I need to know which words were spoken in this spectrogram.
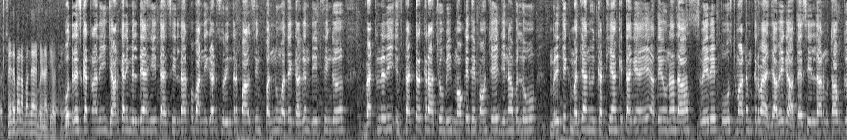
ਨਹੀਂ ਤਾਂ ਪਹਿਲਾਂ ਬੰਦਿਆਂ ਨੇ ਪੀਣਾ ਸੀ ਉੱਥੇ। ਉਧਰ ਇਸ ਘਟਨਾ ਦੀ ਜਾਣਕਾਰੀ ਮਿਲਦਿਆਂ ਹੀ ਤਹਿਸੀਲਦਾਰ ਭਵਾਨੀਗੜ੍ਹ ਸੁਰਿੰਦਰਪਾਲ ਸਿੰਘ ਪੰਨੂ ਅਤੇ ਗਗਨਦੀਪ ਸਿੰਘ ਵੈਟਰਨਰੀ ਇੰਸਪੈਕਟਰ ਕਰਾਚੋਂ ਵੀ ਮੌਕੇ ਤੇ ਪਹੁੰਚੇ ਜਿਨ੍ਹਾਂ ਵੱਲੋਂ ਮ੍ਰਿਤਕ ਮੱਝਾਂ ਨੂੰ ਇਕੱਠੀਆਂ ਕੀਤਾ ਗਿਆ ਹੈ ਅਤੇ ਉਹਨਾਂ ਦਾ ਸਵੇਰੇ ਪੋਸਟਮਾਰਟਮ ਕਰਵਾਇਆ ਜਾਵੇਗਾ। ਤਹਿਸੀਲਦਾਰ ਮੁਤਾਬਕ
